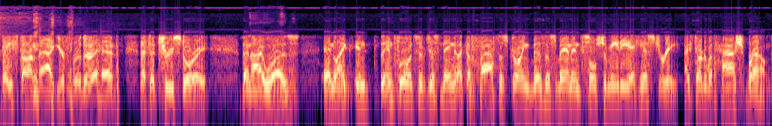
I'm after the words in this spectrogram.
based on that, you're further ahead. That's a true story than I was and like in the influence of just naming like the fastest growing businessman in social media history. I started with hash browns,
